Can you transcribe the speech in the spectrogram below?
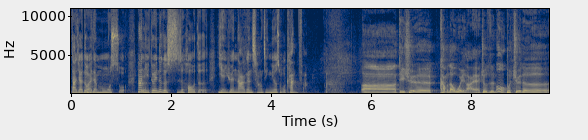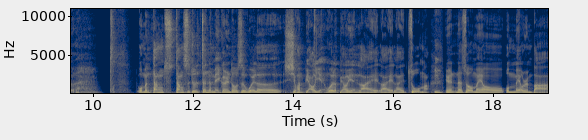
大家都还在摸索。嗯、那你对那个时候的演员啊跟场景，你有什么看法？啊、呃，的确看不到未来，就是不觉得。哦、我们当当时就是真的，每个人都是为了喜欢表演，为了表演来来来做嘛。嗯，因为那时候没有我们没有人把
